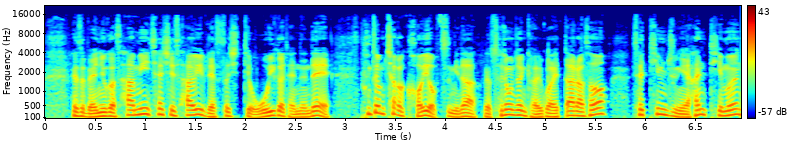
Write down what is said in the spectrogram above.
그래서 맨유가 3위, 첼시 4위, 레스터 시티 5위가 됐는데 승점 차가 거의 없습니다. 그래서 최종전 결과에 따라서 세 팀 중에 한 팀은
